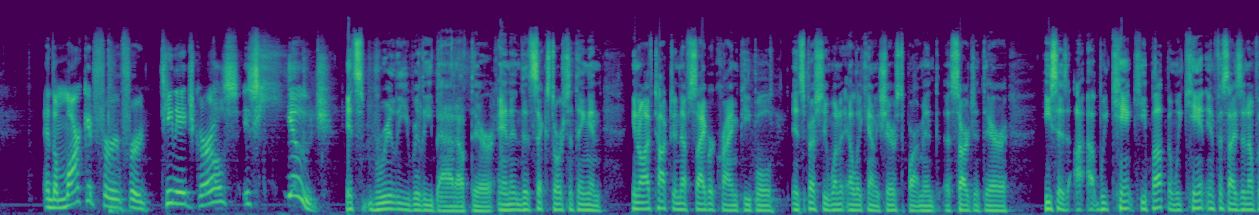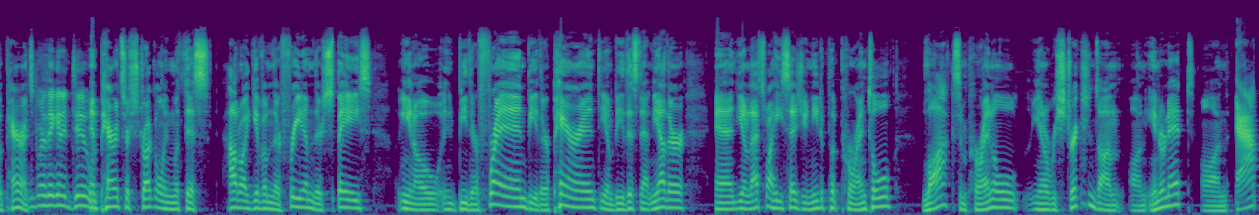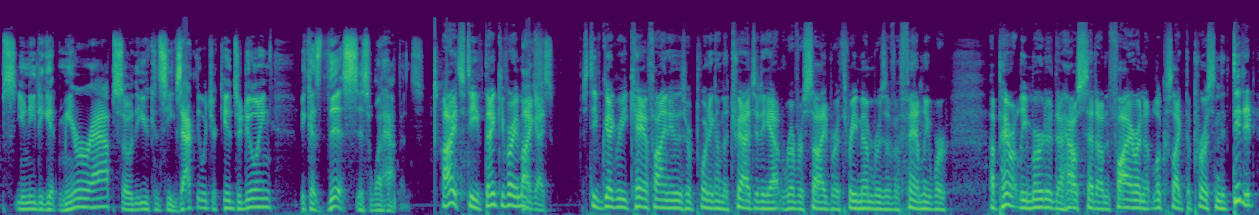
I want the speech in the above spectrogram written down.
And the market for, for teenage girls is huge. It's really really bad out there, and in the sextortion thing. And you know, I've talked to enough cybercrime people, especially one at LA County Sheriff's Department, a sergeant there. He says we can't keep up, and we can't emphasize enough with parents. What are they going to do? And parents are struggling with this. How do I give them their freedom, their space? You know, be their friend, be their parent. You know, be this, that, and the other. And you know, that's why he says you need to put parental locks and parental you know restrictions on on internet on apps you need to get mirror apps so that you can see exactly what your kids are doing because this is what happens All right, Steve. Thank you very much. bye guys Steve Gregory, KFI News, reporting on the tragedy out in Riverside where three members of a family were apparently murdered, the house set on fire, and it looks like the person that did it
